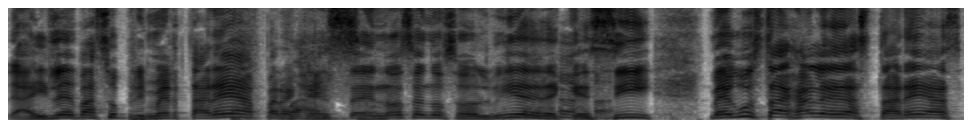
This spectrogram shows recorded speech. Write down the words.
ahí les va su primer tarea para que no se nos olvide de que sí, me gusta dejarle las tareas.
